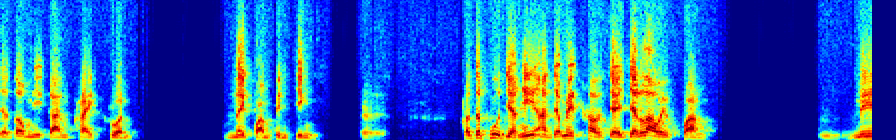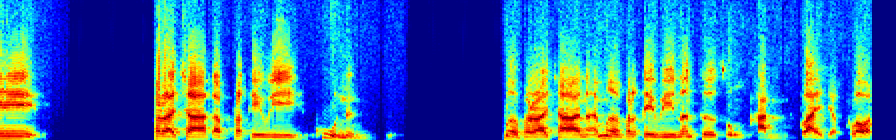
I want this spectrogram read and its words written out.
จะต้องมีการใคร่ครวญในความเป็นจริง เออ ก็จะพูดอย่างนี้อาจจะไม่เข้าใจจะเล่าให้ฟัง มีพระราชากับพระเทวีคู่หนึ่ง เมื่อพระราชานะเมื่อพระเทวีนั้นเธอทรงคันใกล้จะคลอด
